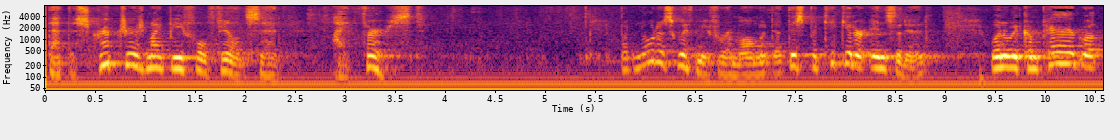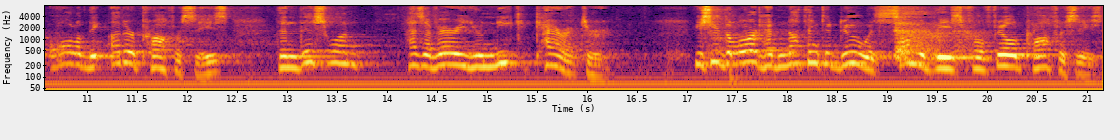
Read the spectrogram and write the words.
that the scriptures might be fulfilled, said, I thirst. But notice with me for a moment that this particular incident when we compare it with all of the other prophecies, then this one has a very unique character. You see, the Lord had nothing to do with some of these fulfilled prophecies.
